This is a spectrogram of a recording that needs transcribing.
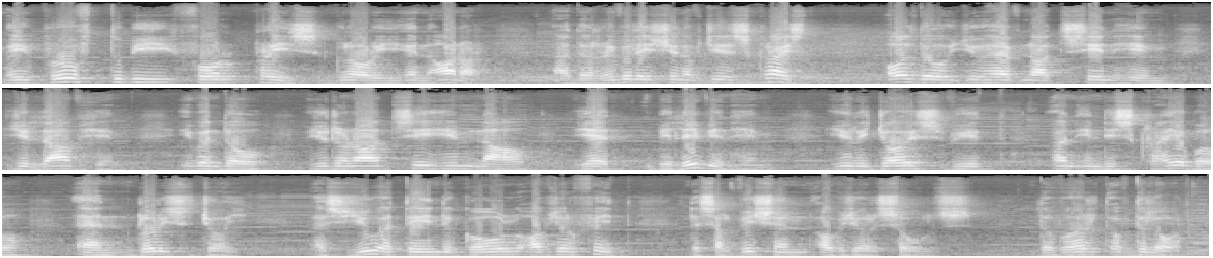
may prove to be for praise, glory, and honor at the revelation of Jesus Christ. Although you have not seen him, you love him. Even though you do not see him now, yet believe in him, you rejoice with an indescribable and glorious joy as you attain the goal of your faith, the salvation of your souls. The word of the Lord.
